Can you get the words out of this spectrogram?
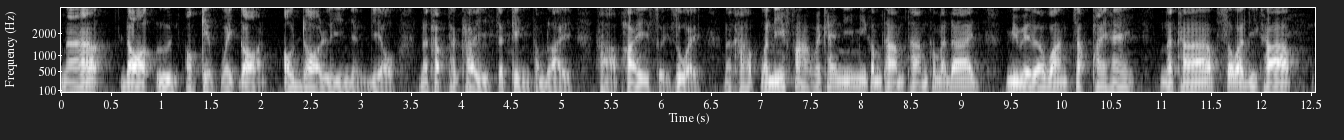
นะดออื่นเอาเก็บไว้ก่อน เอาดอลีนอย่างเดียวนะครับถ้าใครจะเก่งกำไรหาไพ่สวยๆนะครับวันนี้ฝากไว้แค่นี้มีคำถามถามเข้ามาได้ มีเวลาว่างจับไพ่ให้นะครับ สวัสดีครับ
